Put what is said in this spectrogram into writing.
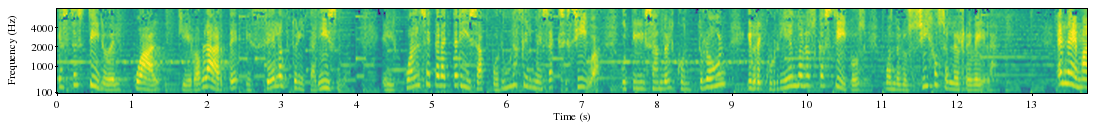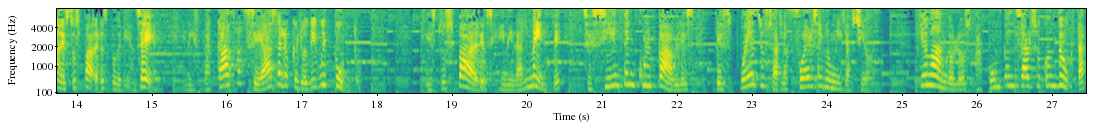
Este estilo del cual quiero hablarte es el autoritarismo el cual se caracteriza por una firmeza excesiva, utilizando el control y recurriendo a los castigos cuando los hijos se les revelan. El lema de estos padres podrían ser, en esta casa se hace lo que yo digo y punto. Estos padres generalmente se sienten culpables después de usar la fuerza y la humillación, llevándolos a compensar su conducta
